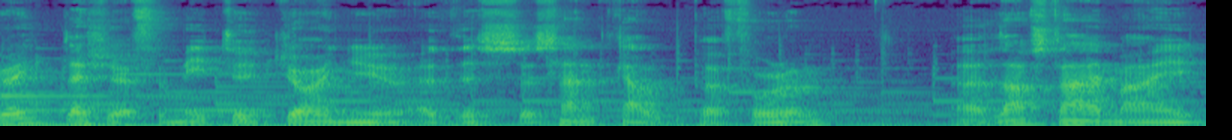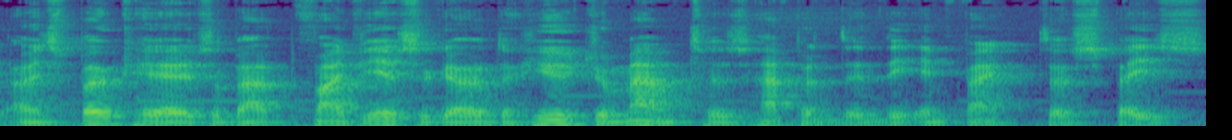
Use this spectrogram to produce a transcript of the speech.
Great pleasure for me to join you at this uh, forum. Uh, last time I, I spoke here is about five years ago, and a huge amount has happened in the impact uh, space.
